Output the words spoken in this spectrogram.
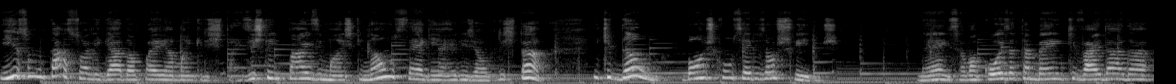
E isso não está só ligado ao pai e à mãe cristã. Existem pais e mães que não seguem a religião cristã e que dão bons conselhos aos filhos. Né? Isso é uma coisa também que vai da, da,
